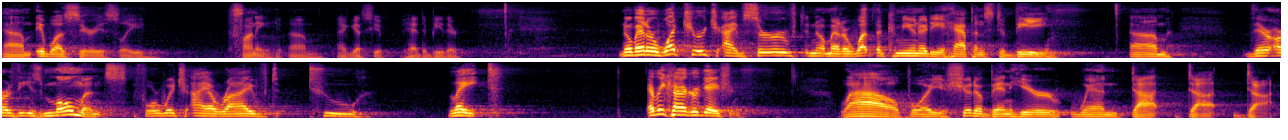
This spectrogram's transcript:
Um, it was seriously funny. Um, I guess you had to be there. No matter what church I've served, no matter what the community happens to be, um, there are these moments for which I arrived too late. Every congregation. Wow, boy, you should have been here when dot, dot, dot.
